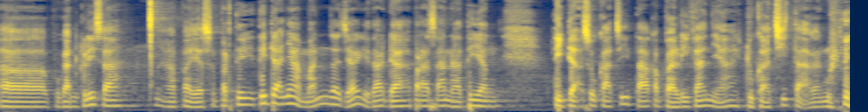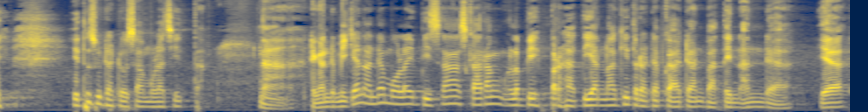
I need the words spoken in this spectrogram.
E, bukan gelisah apa ya seperti tidak nyaman saja kita ada perasaan hati yang tidak suka cita kebalikannya duka cita kan. Itu sudah dosa mula cita. Nah dengan demikian anda mulai bisa sekarang lebih perhatian lagi terhadap keadaan batin anda ya.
